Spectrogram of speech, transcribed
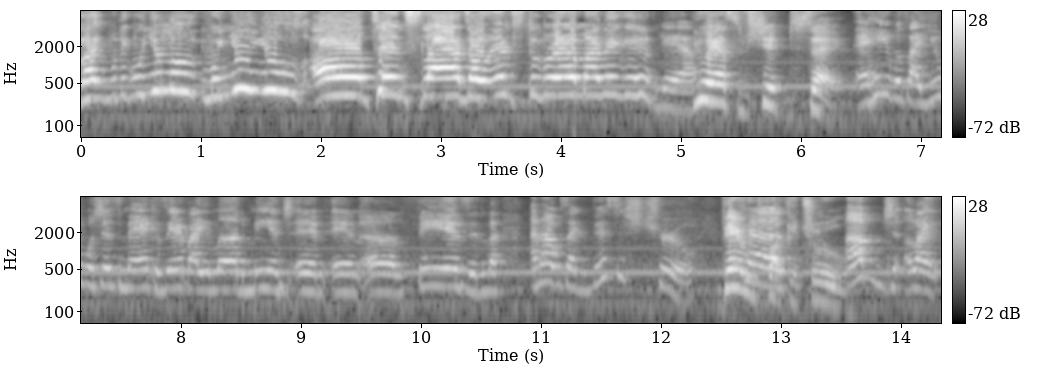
like when when you lose when you use all ten slides on Instagram, my nigga. Yeah. You had some shit to say. And he was like, "You was just mad because everybody loved me and and, and uh, Fizz and and I was like, this is true. Very Because fucking true. Ju- like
